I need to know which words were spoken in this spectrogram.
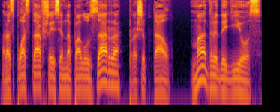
Распластавшаяся на полу Зарра прошептал «Мадре де Диос».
